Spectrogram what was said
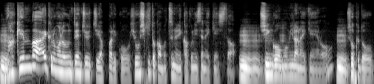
うんなけんばい車の運転中っち、やっぱりこう、標識とかも常に確認せないけんしさ、うんうん。信号も見らないけんやろ、うん。速度を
